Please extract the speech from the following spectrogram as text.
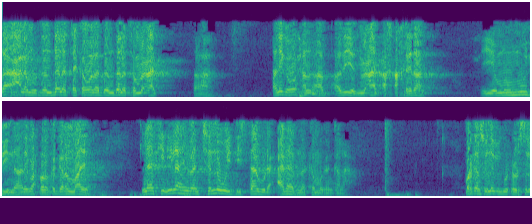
laa aclamu dandanataka walaa dandanata mucaad. Ah, aniga waxaan aad adiyo mucaad akridaan iyo muumuudina aniga wax badan ka garan maayo. Laakiin ilaahay baan janno weydiistaa buuhi cadaabna ka magan galaa markaasuu nebigu wuxu yuri sal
